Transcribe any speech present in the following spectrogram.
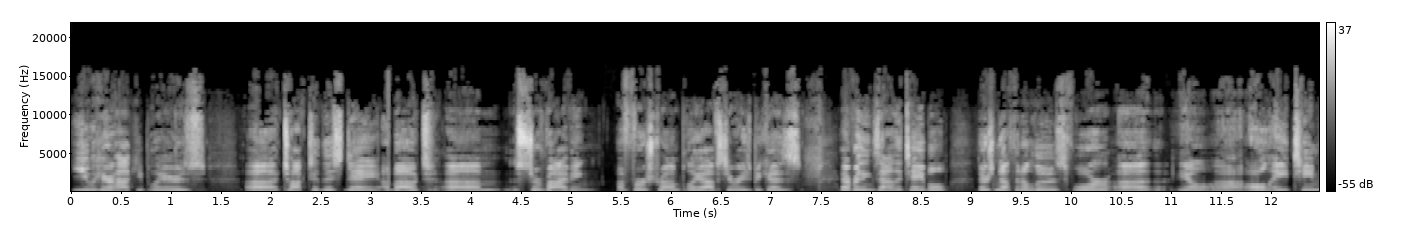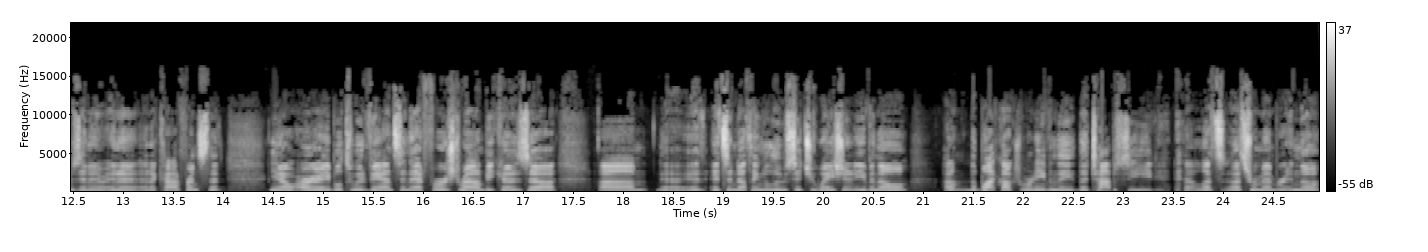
you hear hockey players uh, talk to this day about um, surviving a first round playoff series because everything's on the table. There's nothing to lose for uh, you know uh, all eight teams in a, in a in a conference that you know are able to advance in that first round because uh, um, it, it's a nothing to lose situation. And even though the Blackhawks weren't even the, the top seed. let's let's remember in the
